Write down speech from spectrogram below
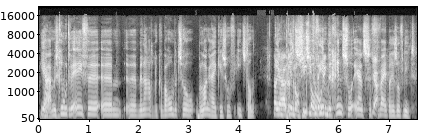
Ja, Ja. misschien moeten we even ehm, eh, benadrukken waarom het zo belangrijk is of iets dan Nou ja, in principe of in beginsel ernstig Ja. verwijtbaar is of niet.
